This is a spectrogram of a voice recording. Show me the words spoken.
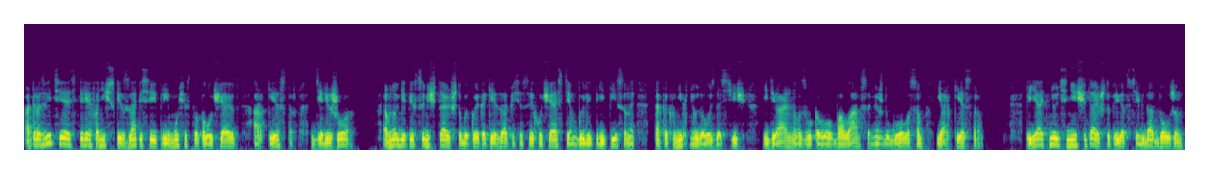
От развития стереофонических записей преимущество получают оркестр, дирижер. Многие певцы мечтают, чтобы кое-какие записи с их участием были переписаны, так как в них не удалось достичь идеального звукового баланса между голосом и оркестром. Я отнюдь не считаю, что певец всегда должен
